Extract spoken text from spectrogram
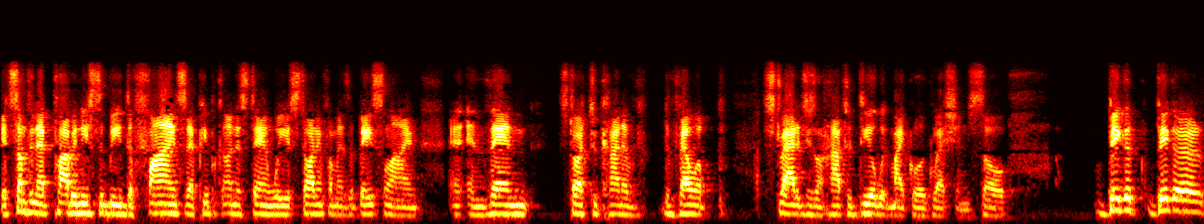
it's something that probably needs to be defined so that people can understand where you're starting from as a baseline and, and then start to kind of develop strategies on how to deal with microaggressions. So bigger bigger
